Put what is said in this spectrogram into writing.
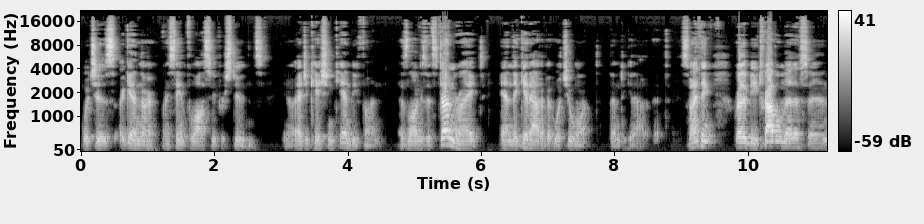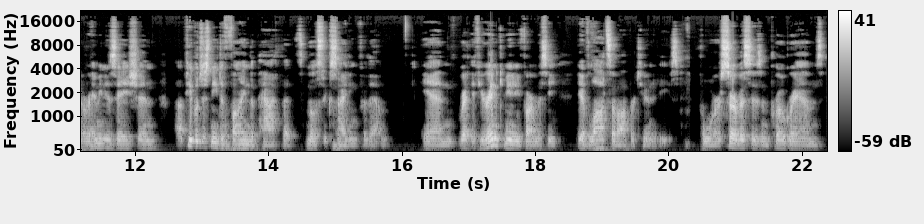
which is again our, my same philosophy for students. You know, education can be fun as long as it's done right and they get out of it what you want them to get out of it. So I think whether it be travel medicine or immunization, uh, people just need to find the path that's most exciting for them. And re- if you're in community pharmacy, you have lots of opportunities for services and programs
